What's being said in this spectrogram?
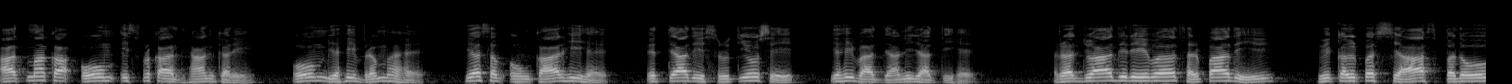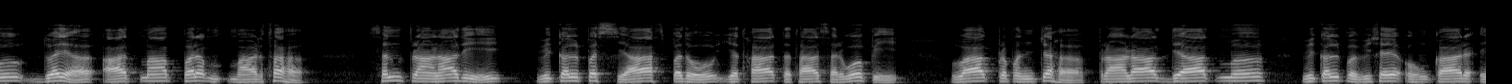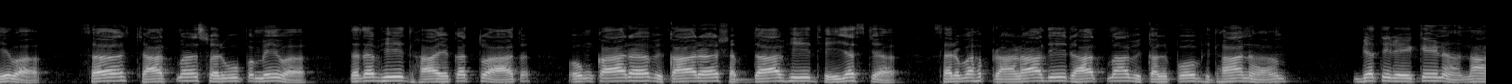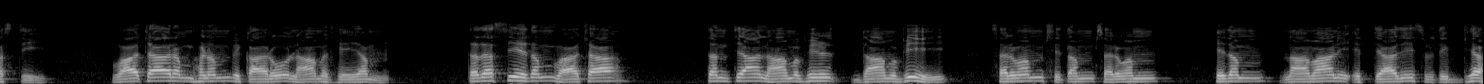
आत्मा का ओम इस प्रकार ध्यान करे, ओम यही ब्रह्म है, यह सब ओंकार ही है, इत्यादि श्रुतियों से यही बात जानी जाती है। रज्ज्वादिव सर्पादि विकल्पस्यास्पदो द्वय आत्मा परमार्थ सन प्राणादि विकल्पस्यास्पदो यथा तथा सर्वोपि वाक् प्रपंच प्राणाध्यात्म विकल्प विषय ओंकार एव स चात्मस्वरूपमेव तदभिधायकत्वात् ओंकार विकार शब्दाभिधेयश्च सर्व प्राणादिरात्मा विकल्पोभिधान व्यतिरेकेण नास्ति। वाचारंभण विकारो नामधेय तदस्येदम वाचा तंत्यानामभिर्दामभिः सर्व सितम सर्व हिदम नामानि इत्यादि श्रुतिभ्य।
